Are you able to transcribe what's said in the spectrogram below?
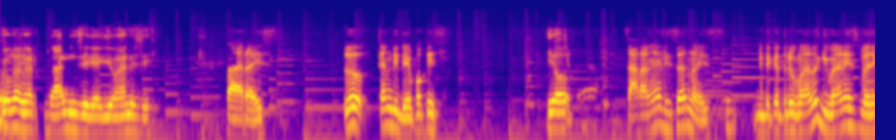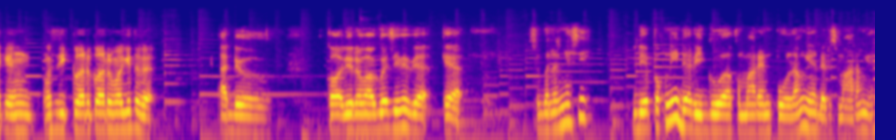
Gue nggak ngerti lagi sih kayak gimana sih. Parah is. Lu kan di Depok is yo. Sarangnya di sana is. Di dekat rumah lu gimana is? Banyak yang masih keluar keluar rumah gitu gak aduh. Kalau di rumah gue sini ya kayak sebenarnya sih di Depok nih dari gua kemarin pulang ya dari Semarang ya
